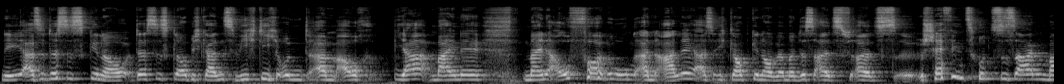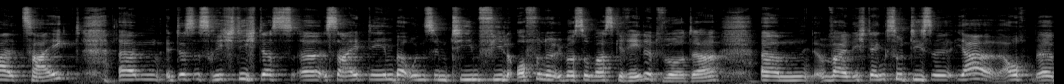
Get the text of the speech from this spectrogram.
Nee, also das ist genau, das ist, glaube ich, ganz wichtig und ähm, auch ja, meine, meine Aufforderung an alle, also ich glaube genau, wenn man das als, als äh, Chefin sozusagen mal zeigt, ähm, das ist richtig, dass äh, seitdem bei uns im Team viel offener über sowas geredet wird, ja? ähm, weil ich denke so diese, ja, auch äh,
